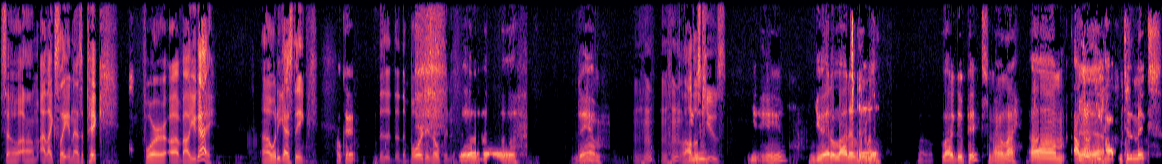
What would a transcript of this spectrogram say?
So um, I like Slayton as a pick for a value guy. Uh, what do you guys think? Okay. The the, the board is open. Uh, damn. Mm-hmm. Mm-hmm. All you, those cues. You, you, you had a lot of uh, a lot of good picks. I'm not gonna lie. Um, I'll yeah, throw yeah. D Hop into the mix.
